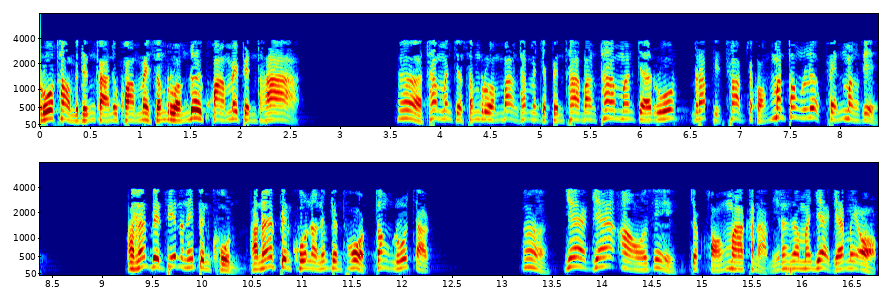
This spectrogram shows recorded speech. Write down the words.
รู้เท่าไม่ถึงการด้วยความไม่สำรวมด้วยความไม่เป็นท่า เออ ถ้ามันจะสำรวมบ้าง ถ้ามันจะเป็นท่าบ้าง ถ้ามันจะรู้รับผิดชอบเจ้าของ มันต้องเลือกเฟ้นบ้างสิอันนั้นเป็นพิษอันนี้เป็นคุณ อันนั้นเป็นคุณอันนี้เป็นโทษต้องรู้จัก เออ แยกแยะเอาสิเจ้าของมาขนาดนี้แล้วจะมาแยกแยะไม่ออก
